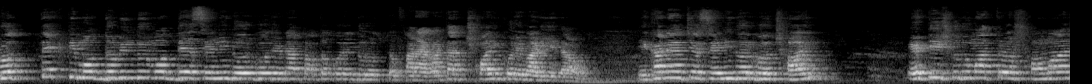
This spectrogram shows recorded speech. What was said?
প্রত্যেকটি মধ্যবিন্দুর মধ্যে শ্রেণি দৈর্ঘ্য যেটা, তত করে দূরত্ব ফারাক, অর্থাৎ ছয় করে বাড়িয়ে দাও। এখানে হচ্ছে শ্রেণি দৈর্ঘ্য ছয়। এটি শুধুমাত্র সমান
